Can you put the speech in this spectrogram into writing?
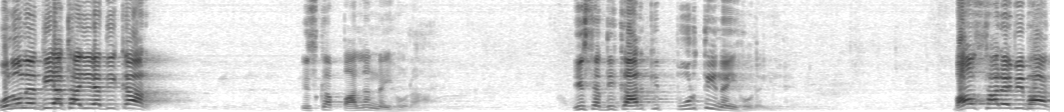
उन्होंने दिया था यह अधिकार। इसका पालन नहीं हो रहा है। इस अधिकार की पूर्ति नहीं हो रही है। बहुत सारे विभाग,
